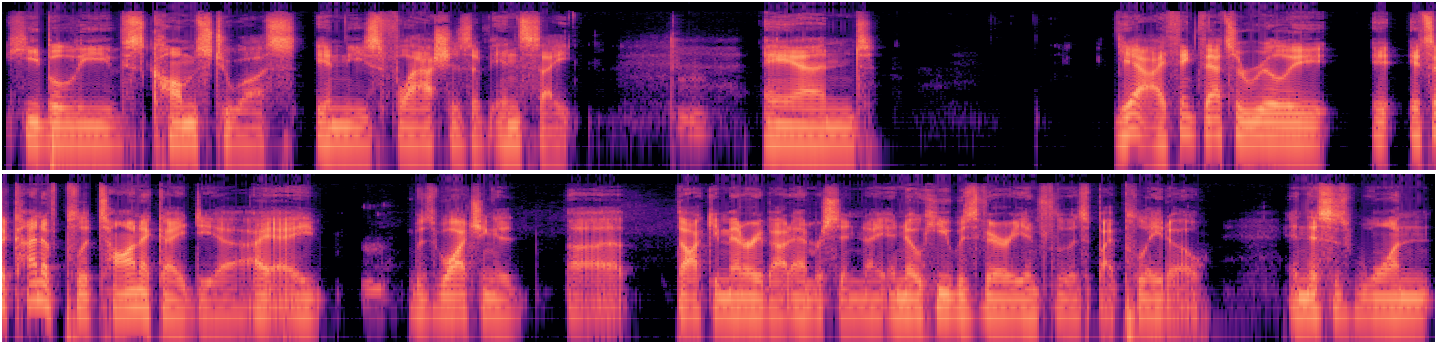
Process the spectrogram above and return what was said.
he believes comes to us in these flashes of insight. And yeah, I think that's a really it, it's a kind of platonic idea. I, I was watching a uh, documentary about Emerson. I, I know he was very influenced by Plato, and this is one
